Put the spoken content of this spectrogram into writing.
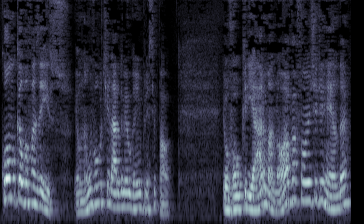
Como que eu vou fazer isso? Eu não vou tirar do meu ganho principal. Eu vou criar uma nova fonte de renda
